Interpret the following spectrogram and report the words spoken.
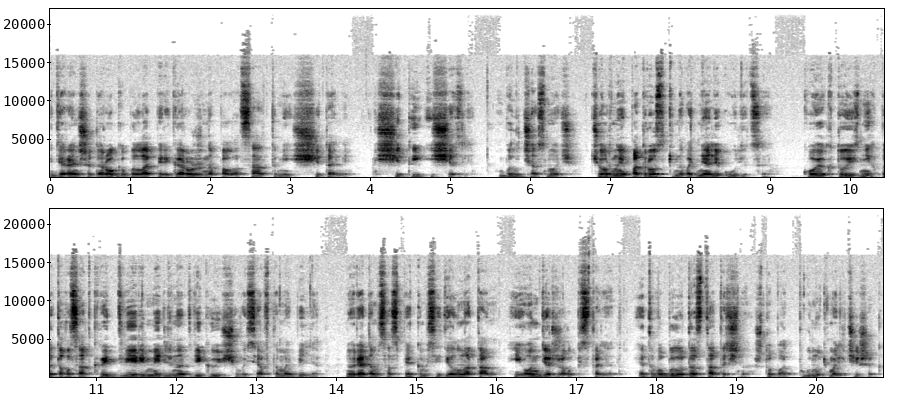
где раньше дорога была перегорожена полосатыми щитами. Щиты исчезли. Был час ночи. Черные подростки наводняли улицы. Кое-кто из них пытался открыть двери медленно двигающегося автомобиля, но рядом со Спеком сидел Натан, и он держал пистолет. Этого было достаточно, чтобы отпугнуть мальчишек.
